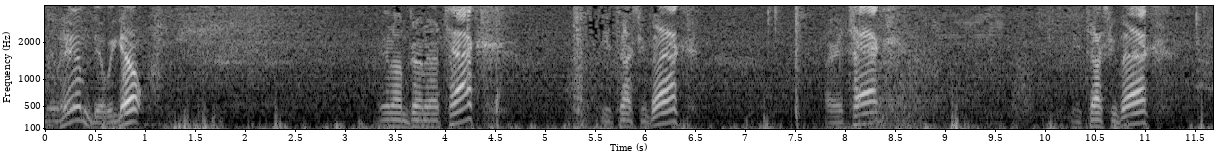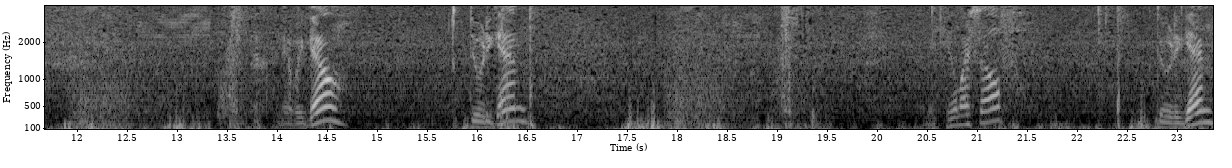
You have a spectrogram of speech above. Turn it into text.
Kill him. There we go. And I'm to attack. He attacks me back. I attack. He attacks me back. There we go. Do it again. Heal myself. Do it again.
